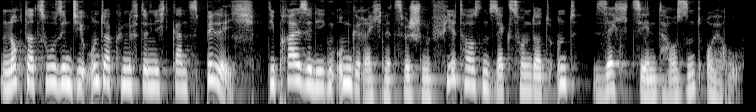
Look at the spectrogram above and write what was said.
Noch dazu sind die Unterkünfte nicht ganz billig. Die Preise liegen umgerechnet zwischen 4.600 und 16.000 Euro.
